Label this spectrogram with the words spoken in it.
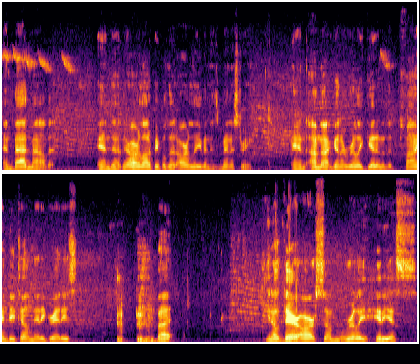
and badmouth it. And uh, there are a lot of people that are leaving his ministry. And I'm not going to really get into the fine detail nitty gritties, but you know, there are some really hideous,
